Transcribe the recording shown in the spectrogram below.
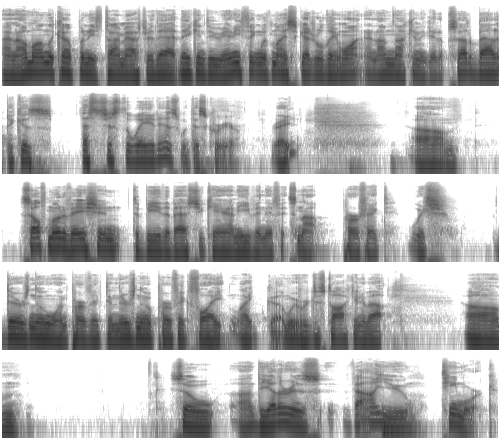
and I'm on the company's time after that. They can do anything with my schedule they want, and I'm not going to get upset about it because that's just the way it is with this career, right? Um, Self motivation to be the best you can, even if it's not perfect, which there's no one perfect and there's no perfect flight like uh, we were just talking about. Um, so uh, the other is value teamwork,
